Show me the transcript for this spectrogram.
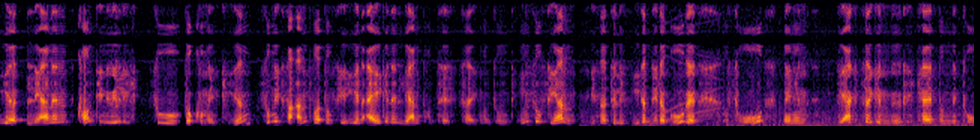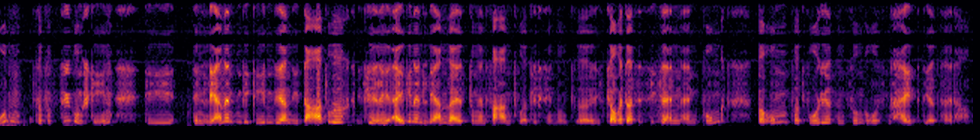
ihr Lernen kontinuierlich zu dokumentieren, somit Verantwortung für ihren eigenen Lernprozess zeigen. Und, und insofern ist natürlich jeder Pädagoge froh, wenn ihm Werkzeuge, Möglichkeiten und Methoden zur Verfügung stehen, die den Lernenden gegeben werden, die dadurch für ihre eigenen Lernleistungen verantwortlich sind. Und äh, ich glaube, das ist sicher ein, ein Punkt, warum Portfolios einen so einen großen Hype derzeit haben.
